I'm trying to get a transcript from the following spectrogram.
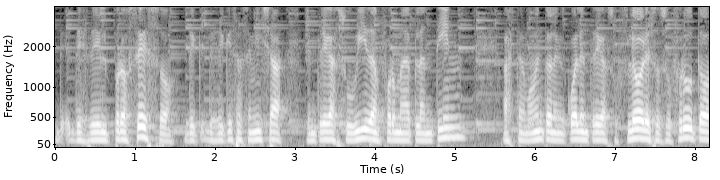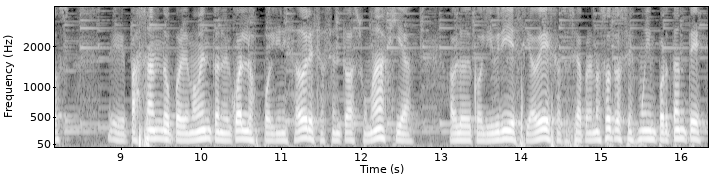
desde el proceso, desde que esa semilla entrega su vida en forma de plantín hasta el momento en el cual entrega sus flores o sus frutos, eh, pasando por el momento en el cual los polinizadores hacen toda su magia, hablo de colibríes y abejas, o sea, para nosotros es muy importante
